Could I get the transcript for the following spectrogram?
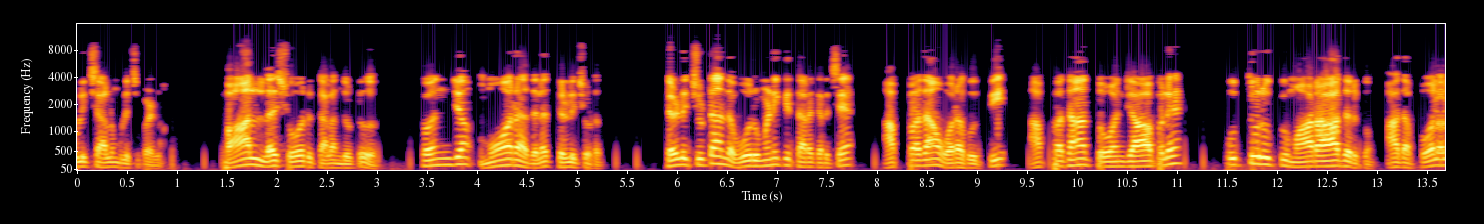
புளிச்சாலும் புளிச்சு போயிடலாம். பால்ல சோறு கலந்துட்டு கொஞ்சம் மோர் அதுல தெளிச்சுடும் தெளிச்சுட்டு அந்த ஒரு மணிக்கு திறக்கிறச்சே அப்பதான் உரகுத்தி அப்பதான் தோஞ்சாப்புல புத்துருக்கு மாறாத இருக்கும். அதை போல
